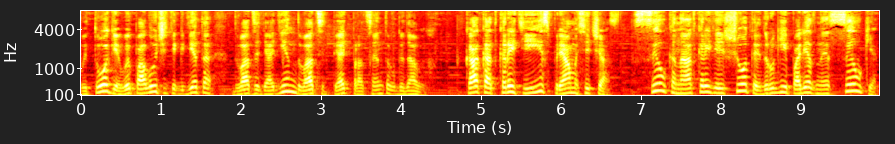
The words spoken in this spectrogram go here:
В итоге вы получите где-то 21-25% годовых. Как открыть ИИС прямо сейчас? Ссылка на открытие счета и другие полезные ссылки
